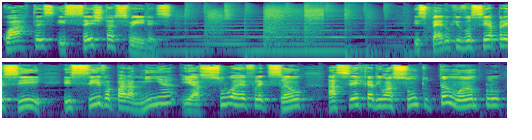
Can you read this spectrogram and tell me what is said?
quartas e sextas-feiras. Espero que você aprecie e sirva para a minha e a sua reflexão acerca de um assunto tão amplo,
